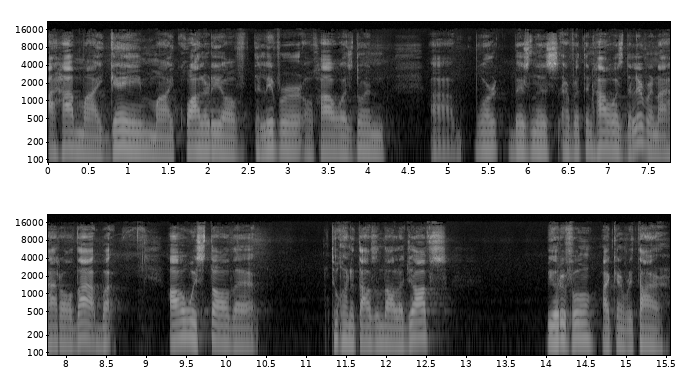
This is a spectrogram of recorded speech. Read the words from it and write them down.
I had my game, my quality of deliver, of how I was doing uh, work, business, everything, how I was delivering. I had all that, but I always thought that two hundred thousand dollar jobs, beautiful. I can retire.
